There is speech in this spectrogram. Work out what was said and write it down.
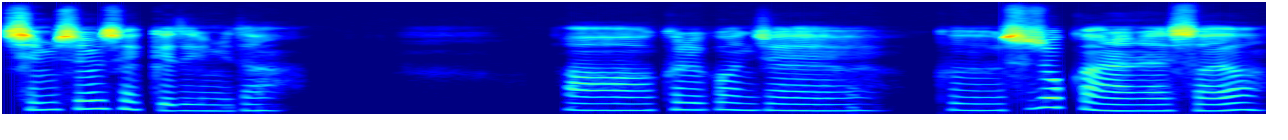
짐승 새끼들입니다. 아, 그리고 이제 그 수족관 안에서요,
